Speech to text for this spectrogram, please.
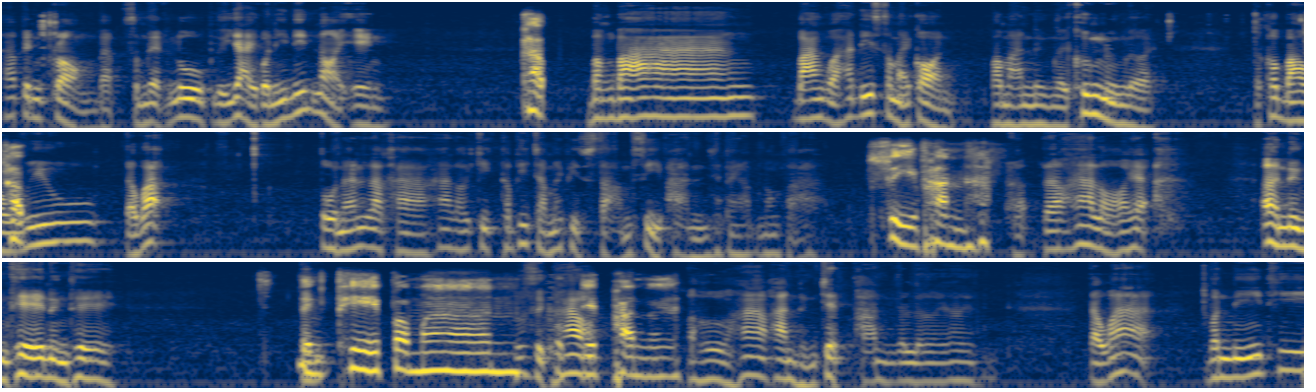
ถ้าเป็นกล่องแบบสำเร็จรูปหรือใหญ่กว่านี้นิดหน่อยเอง ครับ บางบางๆบางกว่าฮาร์ดดิสก์สมัยก่อนประมาณหนึ่งเลยครึ่งหนึ่งเลย แล้วก็เบาครับวิว แต่ว่าตัวนั้นราคา500กิกถ้าพี่จำไม่ผิด3 4พันใช่ไหมครับน้องฟ้าสี่พันครับเออแล้ว500อะเออหนึ่งเทหนึ่งเทหนึ่งเทประมาณรู้สึกหกห้าเจ็ดพันเลยเออห้าพันถึงเจ็ดพันกันเลย แต่ว่า วันนี้ที่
